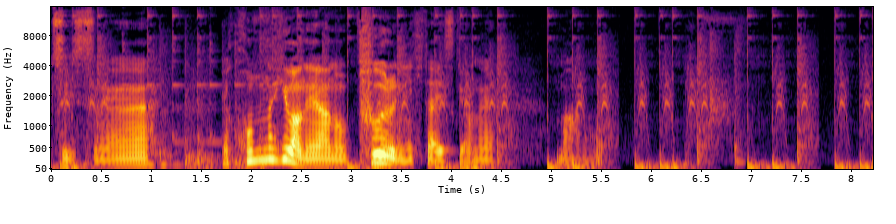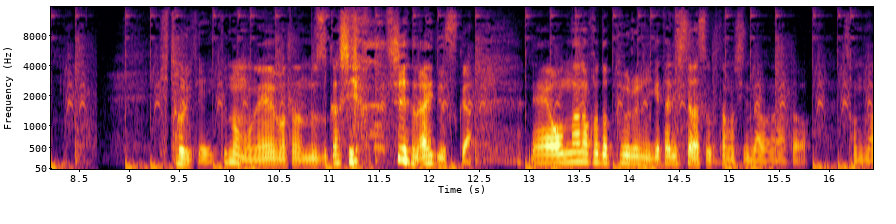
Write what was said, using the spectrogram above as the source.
暑いっすね。いや、こんな日はね、あの、プールに行きたいですけどね。まあ、あの、一人で行くのもね、また難しい話じゃないですか。ね、女の子とプールに行けたりしたらすごく楽しいんだろうなと。そんな、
